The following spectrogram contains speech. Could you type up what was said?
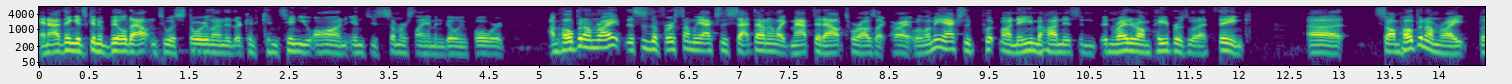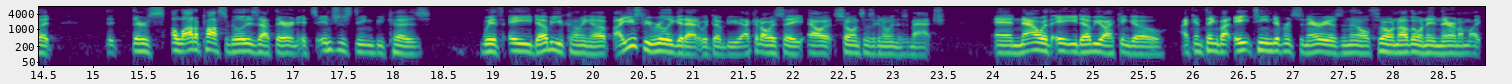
And I think it's going to build out into a storyline that they're going to continue on into SummerSlam and going forward. I'm hoping I'm right. This is the first time we actually sat down and like mapped it out to where I was like, all right, well, let me actually put my name behind this and, and write it on paper is what I think. Uh, so I'm hoping I'm right, but th- there's a lot of possibilities out there. And it's interesting because with AEW coming up, I used to be really good at it with WWE. I could always say, oh, so and so is going to win this match. And now with AEW, I can go, I can think about 18 different scenarios and then I'll throw another one in there. And I'm like,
